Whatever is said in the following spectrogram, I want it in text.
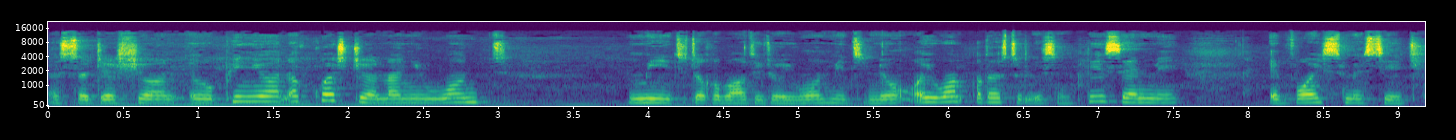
a suggestion, an opinion, a question, and you want me to talk about it, or you want me to know, or you want others to listen, please send me a voice message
